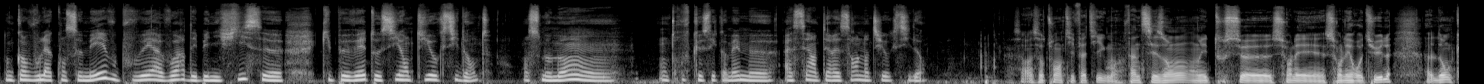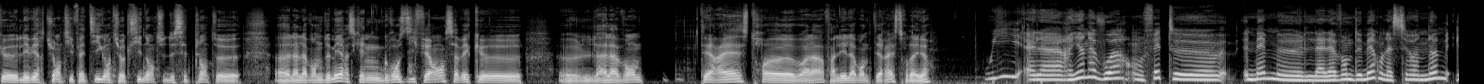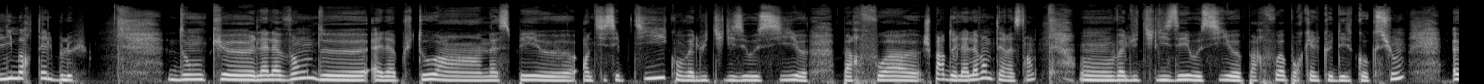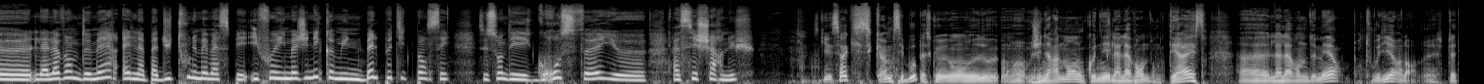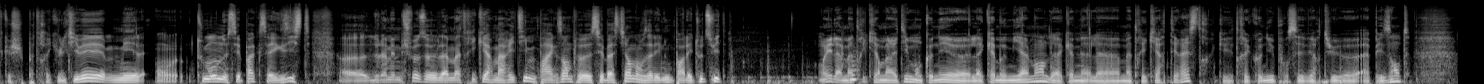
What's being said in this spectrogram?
Donc quand vous la consommez, vous pouvez avoir des bénéfices euh, qui peuvent être aussi antioxydantes. En ce moment, on, trouve que c'est quand même assez intéressant l'antioxydant. Surtout anti-fatigue, fin de saison, on est tous sur, les, sur les rotules. donc les vertus anti-fatigue, antioxydantes de cette plante, la lavande de mer, est-ce qu'il y a une grosse différence avec la lavande terrestre, euh, voilà, enfin les lavandes terrestres d'ailleurs? Oui, elle a rien à voir. En fait, euh, même euh, la lavande de mer, on la surnomme l'immortel bleu. Donc euh, la lavande, euh, elle a plutôt un aspect euh, antiseptique. On va l'utiliser aussi parfois. je parle de la lavande terrestre. hein. On va l'utiliser aussi parfois pour quelques décoctions. La lavande de mer, elle n'a pas du tout le même aspect. Il faut imaginer comme une belle petite pensée. Ce sont des grosses feuilles assez charnues. Ce qui est ça, c'est quand même c'est beau parce que généralement on connaît la lavande donc terrestre, euh, la lavande de mer. Pour tout vous dire, alors peut-être que je suis pas très cultivé, mais tout le monde ne sait pas que ça existe. Euh, de la même chose, la matricaire maritime, par exemple, euh, Sébastien, dont vous allez nous parler tout de suite. Oui, la matricaire maritime, on connaît euh, la camomille allemande, la, cam- la matricaire terrestre, qui est très connue pour ses vertus euh, apaisantes.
